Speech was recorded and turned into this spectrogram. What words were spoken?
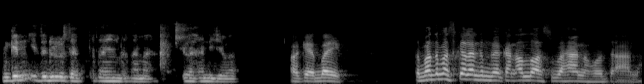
Mungkin itu dulu Ustaz, pertanyaan pertama. Silahkan dijawab. Oke, baik. Teman-teman sekalian dimuliakan Allah Subhanahu wa taala.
